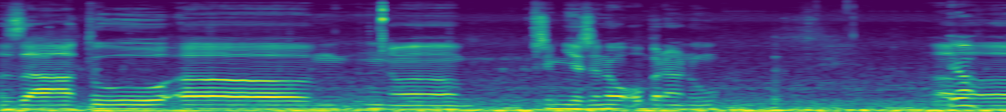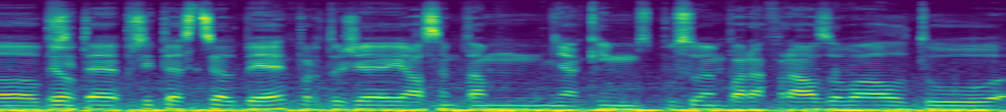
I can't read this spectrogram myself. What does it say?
Za tu uh, uh, přiměřenou obranu uh, Jo, při, jo. té, při té střelbě, protože já jsem tam nějakým způsobem parafrázoval tu uh,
